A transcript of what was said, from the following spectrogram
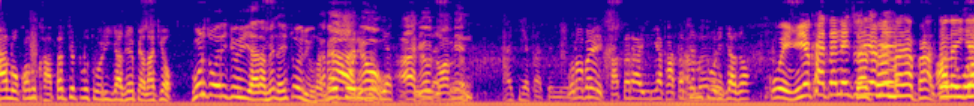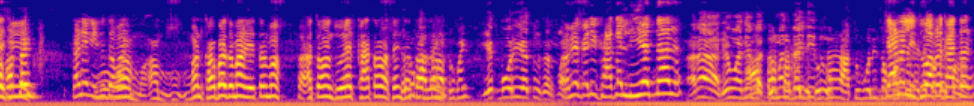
આ લોકોનું ખાતર કેટલું ચોરી ગયા છે પેલા કયો હું ચોરી જોયું યાર અમે નહીં ચોર્યું અરે આ રહ્યો, આ રહ્યો જોમીન. બોલો ભાઈ ખાતર આ એરિયા ખાતર કેટલું ચોરી ગયા છો? કોઈ એ ખાતર નહીં ચોરી અમે. મારા ભાલતા લઈ જાય છે ખાતર. કને કીધું તમારે? મન ખબર તમારે હેતરમાં આ જોયા જ ખાતર હશે ને જતા લઈ. હતું ભાઈ? એક બોરી હતું સરપંચ. અમે કદી ખાતર લીએ જ ના અરે બધું મને કહી દીધું. છે, બોલી તો લીધું આપણે પડે.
